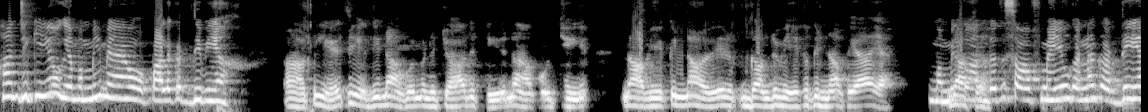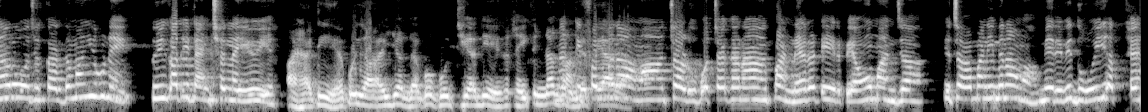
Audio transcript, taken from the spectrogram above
ਹਾਂਜੀ ਕੀ ਹੋ ਗਿਆ ਮੰਮੀ? ਮੈਂ ਉਹ ਪਲ ਕੱਟਦੀ ਵੀ ਆ। ਆ ਧੀਏ ਧੀਏ ਦੀ ਨਾ ਕੋਈ ਮੈਨੂੰ ਚਾਹ ਦਿੱਤੀ ਨਾ ਕੋਈ ਚੀਜ਼ ਨਾ ਵੀ ਕਿੰਨਾ ਹੋਵੇ ਗੰਦ ਵੇਖ ਕਿੰਨਾ ਪਿਆ ਆ ਮੰਮੀ ਦੱਸ। ਗੰਦ ਤੇ ਸਾਫ਼ ਮੈਂ ਹੀ ਓ ਕਰਨਾ ਕਰਦੀ ਆ ਰੋਜ਼ ਕਰ ਦਵਾਂਗੀ ਹੁਣੇ। ਤੁਸੀਂ ਕਾਦੀ ਟੈਨਸ਼ਨ ਲਈ ਹੋਈ ਹੈ? ਆਹ ਧੀਏ ਕੋਈ ਆ ਹੀ ਜਾਂਦਾ ਕੋਈ ਪੁੱਛਿਆ ਦੇਖ ਸਹੀ ਕਿੰਨਾ ਮੈਂ ਗੰਦ ਟਿਫਨ ਪਿਆ ਆ ਬਣਾਵਾਂ ਝਾੜੂ ਪੋਚਾ ਕਰਾਂ ਭਾਂਡਿਆਂ ਦਾ ਢੇਰ ਪਿਆ ਉਹ ਮਾਂਜਾਂ ਕਿ ਚਾਹ ਪਾਣੀ ਬਣਾਵਾਂ। ਮੇਰੇ ਵੀ ਦੋ ਹੀ ਹੱਥ ਹੈ।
